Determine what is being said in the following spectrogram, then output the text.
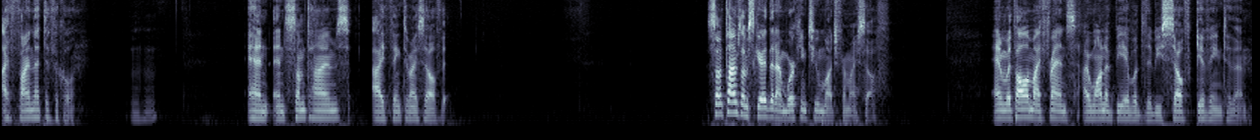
I find that difficult. Mm-hmm. and and sometimes I think to myself sometimes I'm scared that I'm working too much for myself. And with all of my friends, I want to be able to be self-giving to them.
